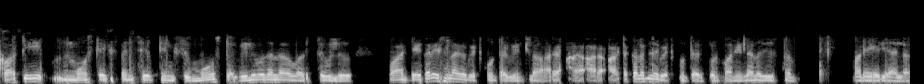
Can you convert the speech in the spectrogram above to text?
కాబట్టి మోస్ట్ ఎక్స్పెన్సివ్ థింగ్స్ మోస్ట్ విలువగల వస్తువులు వాటి డెకరేషన్ లాగా పెట్టుకుంటావు ఇంట్లో. అటకల మీద పెట్టుకుంటారు ఇప్పుడు మన ఇళ్ళలో చూస్తాం మన ఏరియాలో.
